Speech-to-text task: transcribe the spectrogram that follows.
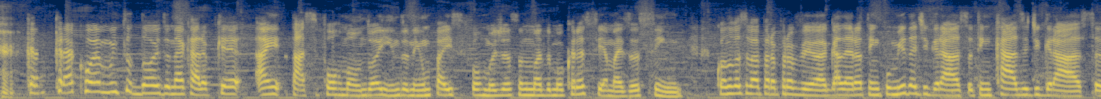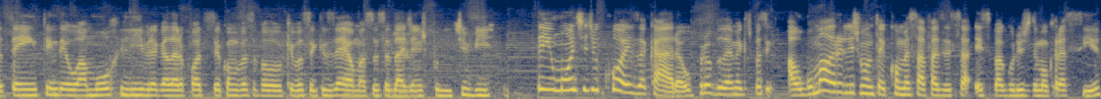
Krakow é muito doido, né, cara? Porque tá se formando ainda, nenhum país se formou já sendo uma democracia, mas assim, quando você vai para pra ver, a galera tem comida de graça, tem casa de graça, tem, entendeu, amor livre, a galera pode ser, como você falou, o que você quiser, uma sociedade uhum. antipunitivista tem um monte de coisa, cara. O problema é que, tipo assim, alguma hora eles vão ter que começar a fazer essa, esse bagulho de democracia.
